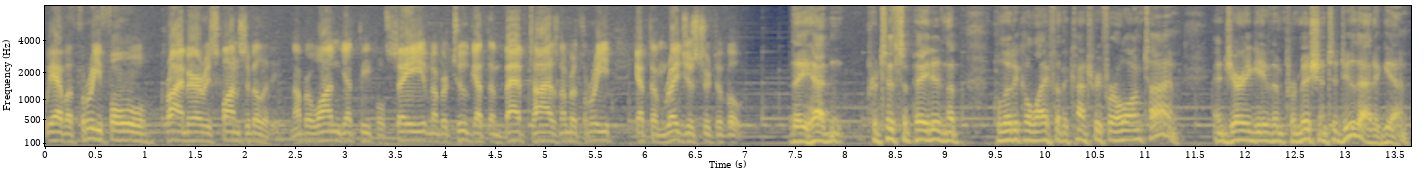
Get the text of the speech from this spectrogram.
We have a threefold primary responsibility. Number one, get people saved. Number two, get them baptized. Number three, get them registered to vote. They hadn't participated in the political life of the country for a long time, and Jerry gave them permission to do that again.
